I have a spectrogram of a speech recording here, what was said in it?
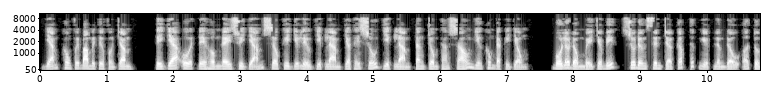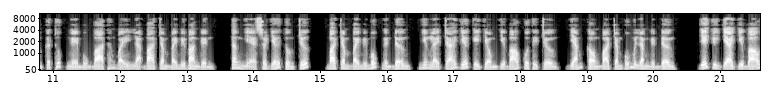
giảm 0,34%. Tỷ giá USD hôm nay suy giảm sau khi dữ liệu việc làm cho thấy số việc làm tăng trong tháng 6 nhưng không đạt kỳ vọng. Bộ Lao động Mỹ cho biết số đơn xin trợ cấp thất nghiệp lần đầu ở tuần kết thúc ngày 3 tháng 7 là 373.000, tăng nhẹ so với tuần trước, 371.000 đơn nhưng lại trái với kỳ vọng dự báo của thị trường, giảm còn 345.000 đơn. Giới chuyên gia dự báo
